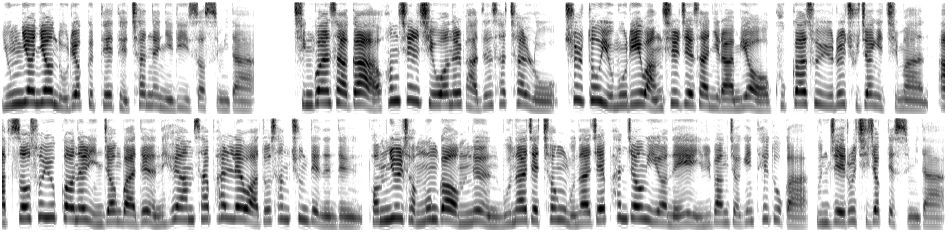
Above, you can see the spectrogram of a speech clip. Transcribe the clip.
6년여 노력 끝에 되찾는 일이 있었습니다. 진관사가 황실 지원을 받은 사찰로 출토 유물이 왕실 재산이라며 국가 소유를 주장했지만 앞서 소유권을 인정받은 회암사 판례와도 상충되는 등 법률 전문가 없는 문화재청 문화재 판정위원회의 일방적인 태도가 문제로 지적됐습니다.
